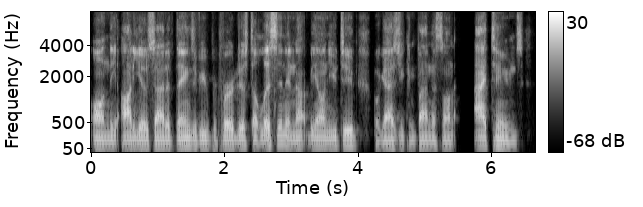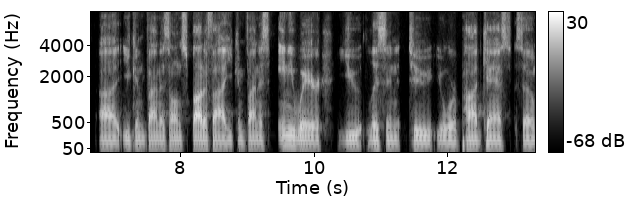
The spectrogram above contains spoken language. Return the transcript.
on the audio side of things. If you prefer just to listen and not be on YouTube, well, guys, you can find us on iTunes. Uh, you can find us on Spotify. You can find us anywhere you listen to your podcast. So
